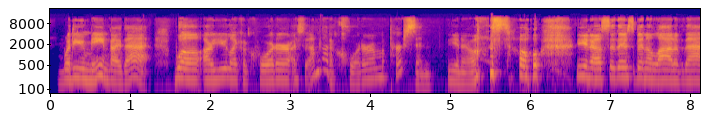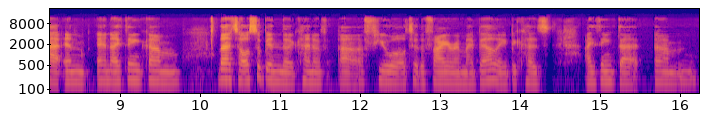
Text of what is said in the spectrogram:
what do you mean by that? Well are you like a quarter? I said i'm not a quarter i'm a person you know? So you know so there's been a lot of that. And and i think um that's also been the kind of uh, fuel to the fire in my belly because i think that um,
